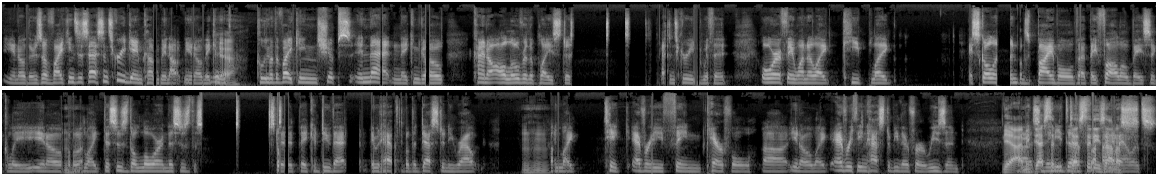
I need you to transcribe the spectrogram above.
you know there's a Vikings Assassin's Creed game coming out, you know they can Yeah. include the Viking ships in that and they can go kind of all over the place just Assassin's Creed with it. Or if they want to like keep like a Skull and Bones Bible that they follow basically, you know, Mhm. like this is the lore and this is the story. They could do that. They would have to go the Destiny route Mm-hmm. and like take everything careful. Uh, you know, like everything has to be there for a reason. Yeah, I Uh, mean, so Destiny, Destiny's on a balance.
